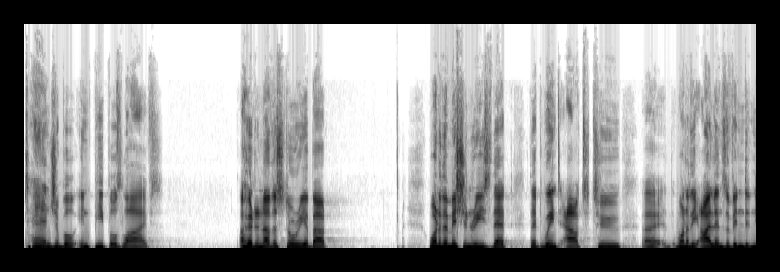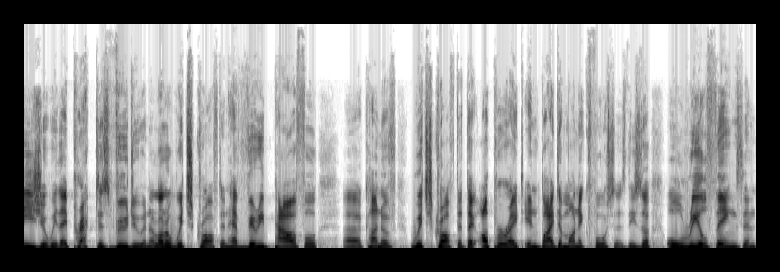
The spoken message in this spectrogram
tangible in people's lives. I heard another story about one of the missionaries that, that went out to uh, one of the islands of Indonesia where they practice voodoo and a lot of witchcraft and have very powerful uh, kind of witchcraft that they operate in by demonic forces. These are all real things and,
